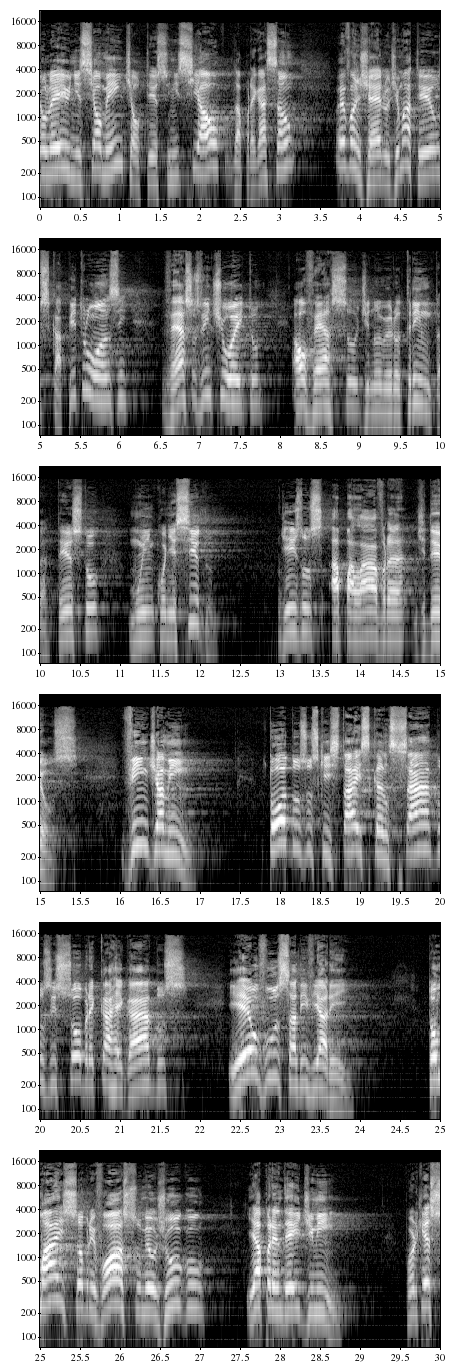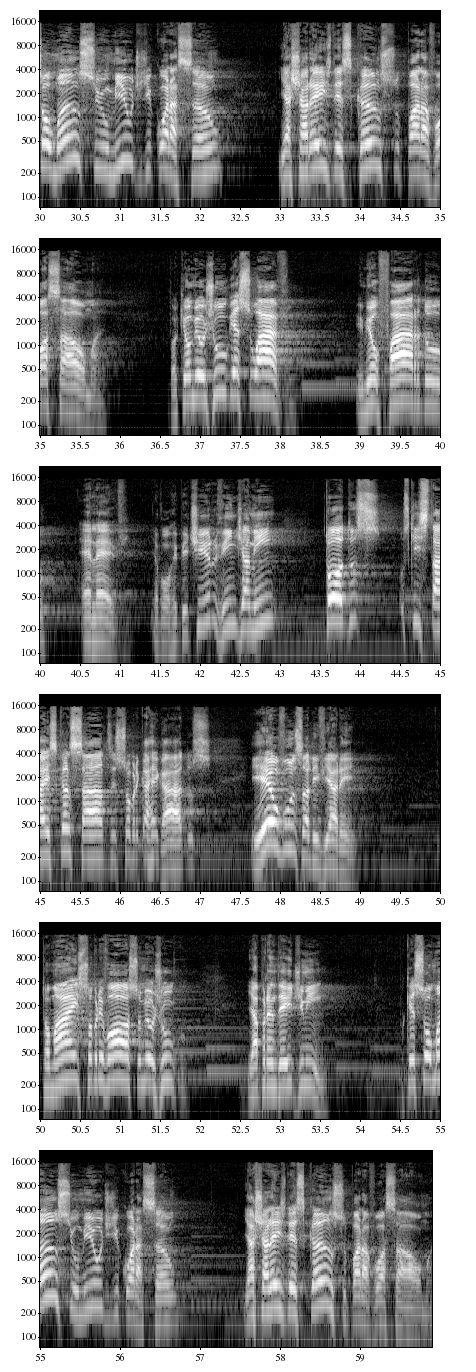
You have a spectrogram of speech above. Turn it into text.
Eu leio inicialmente ao texto inicial da pregação, o Evangelho de Mateus, capítulo 11, versos 28 ao verso de número 30, texto muito conhecido. Diz-nos a palavra de Deus: Vinde a mim, todos os que estáis cansados e sobrecarregados, e eu vos aliviarei. Tomai sobre vós o meu jugo e aprendei de mim, porque sou manso e humilde de coração, e achareis descanso para a vossa alma, porque o meu jugo é suave e o meu fardo é leve. Eu vou repetir: vinde a mim, todos os que estáis cansados e sobrecarregados, e eu vos aliviarei. Tomai sobre vós o meu jugo e aprendei de mim, porque sou manso e humilde de coração, e achareis descanso para a vossa alma,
